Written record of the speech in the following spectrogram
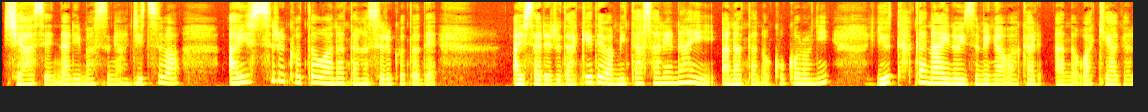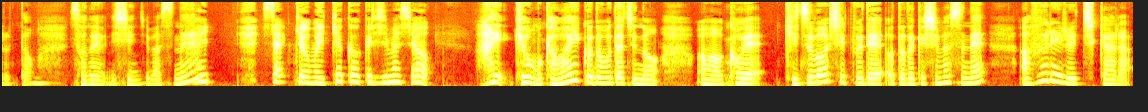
幸せになりますが実は愛することをあなたがすることで愛されるだけでは満たされないあなたの心に豊かな愛の泉がわかるあの湧き上がると、そのように信じますね。はい、さあ今日も一曲お送りしましょう。はい今日も可愛い子供たちの声キズボーシップでお届けしますね。溢れる力。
